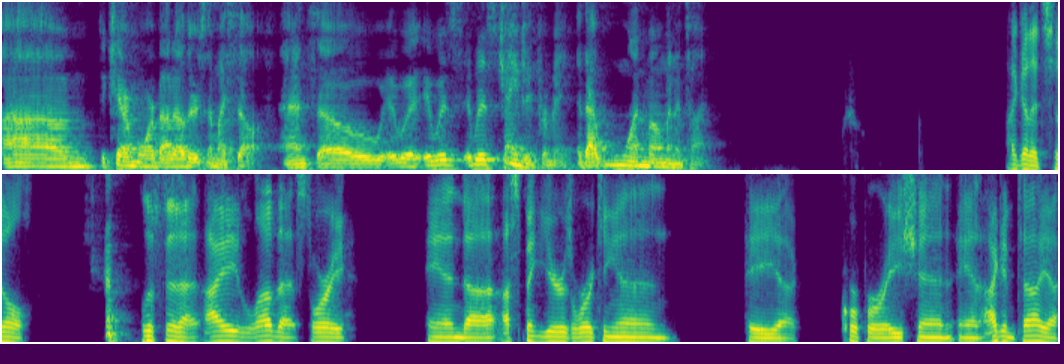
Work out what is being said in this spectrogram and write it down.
um, to care more about others than myself. And so it, w- it was it was changing for me at that one moment in time. I got a chill. Listen to that. I love that story. And uh, I spent years working in a uh, corporation, and I can tell you,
